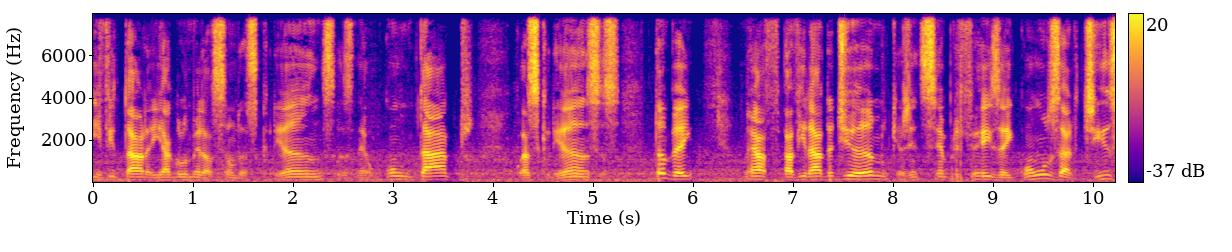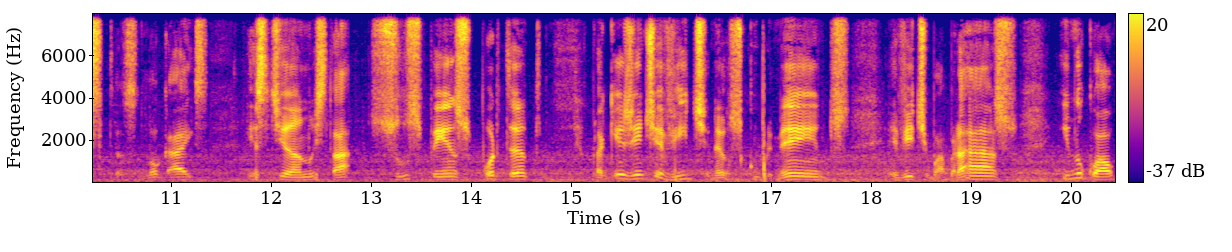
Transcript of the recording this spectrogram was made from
evitar a aglomeração das crianças, né? O contato com as crianças, também né? a, a virada de ano que a gente sempre fez aí com os artistas locais. Este ano está suspenso, portanto, para que a gente evite né, os cumprimentos, evite o abraço e no qual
